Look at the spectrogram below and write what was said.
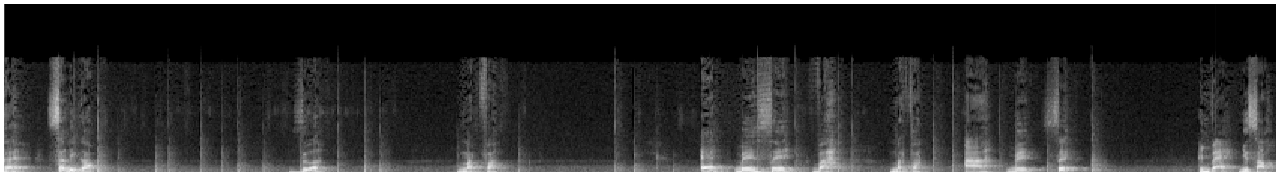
thể, xác định góc giữa mặt phẳng SBC và mặt phẳng ABC. Hình vẽ như sau.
